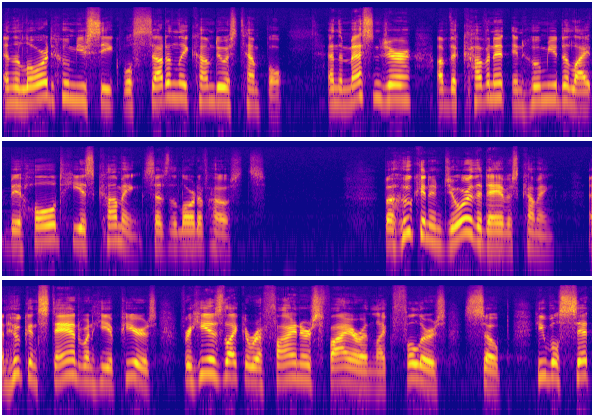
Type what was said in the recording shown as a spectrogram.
And the Lord whom you seek will suddenly come to his temple. And the messenger of the covenant in whom you delight, behold, he is coming, says the Lord of hosts. But who can endure the day of his coming? And who can stand when he appears? For he is like a refiner's fire and like fuller's soap. He will sit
